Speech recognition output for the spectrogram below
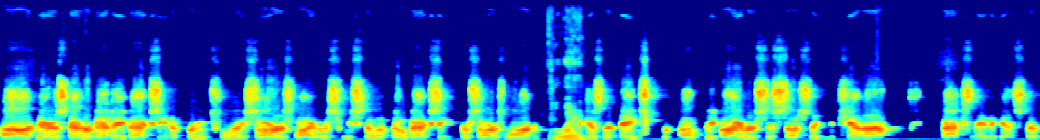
Uh, there has never been a vaccine approved for a SARS virus. We still have no vaccine for SARS 1 right. because the nature of the virus is such that you cannot vaccinate against it.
